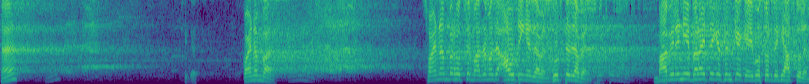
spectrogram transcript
হ্যাঁ? ঠিক আছে। কয় নাম্বার? ছয় নাম্বার হচ্ছে মাঝে মাঝে আউটিং এ যাবেন, ঘুরতে যাবেন। ভাবিরে নিয়ে বেড়াইতে গেছেন কে কে? এই বছর দেখি হাত তোলেন।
